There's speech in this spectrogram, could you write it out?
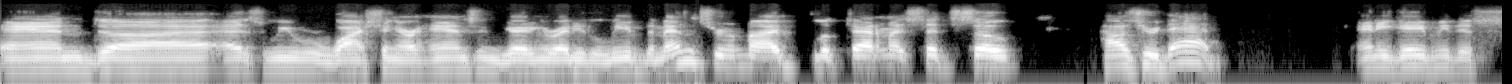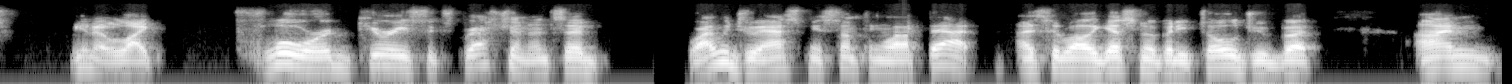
And uh, as we were washing our hands and getting ready to leave the men's room, I looked at him. I said, "So, how's your dad?" And he gave me this, you know, like floored, curious expression and said, Why would you ask me something like that? I said, Well, I guess nobody told you, but I'm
